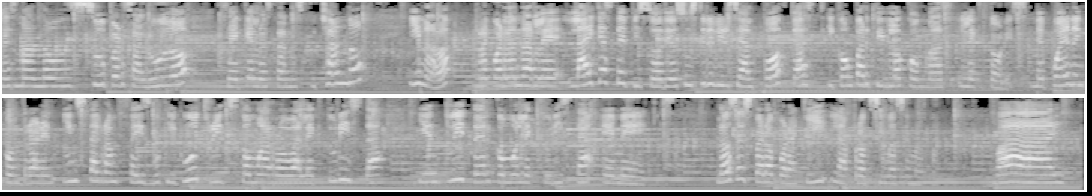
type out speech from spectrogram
Les mando un súper saludo, sé que lo están escuchando y nada, recuerden darle like a este episodio, suscribirse al podcast y compartirlo con más lectores. Me pueden encontrar en Instagram, Facebook y Goodreads como arroba lecturista y en Twitter como lecturista MX. Los espero por aquí la próxima semana. Bye.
